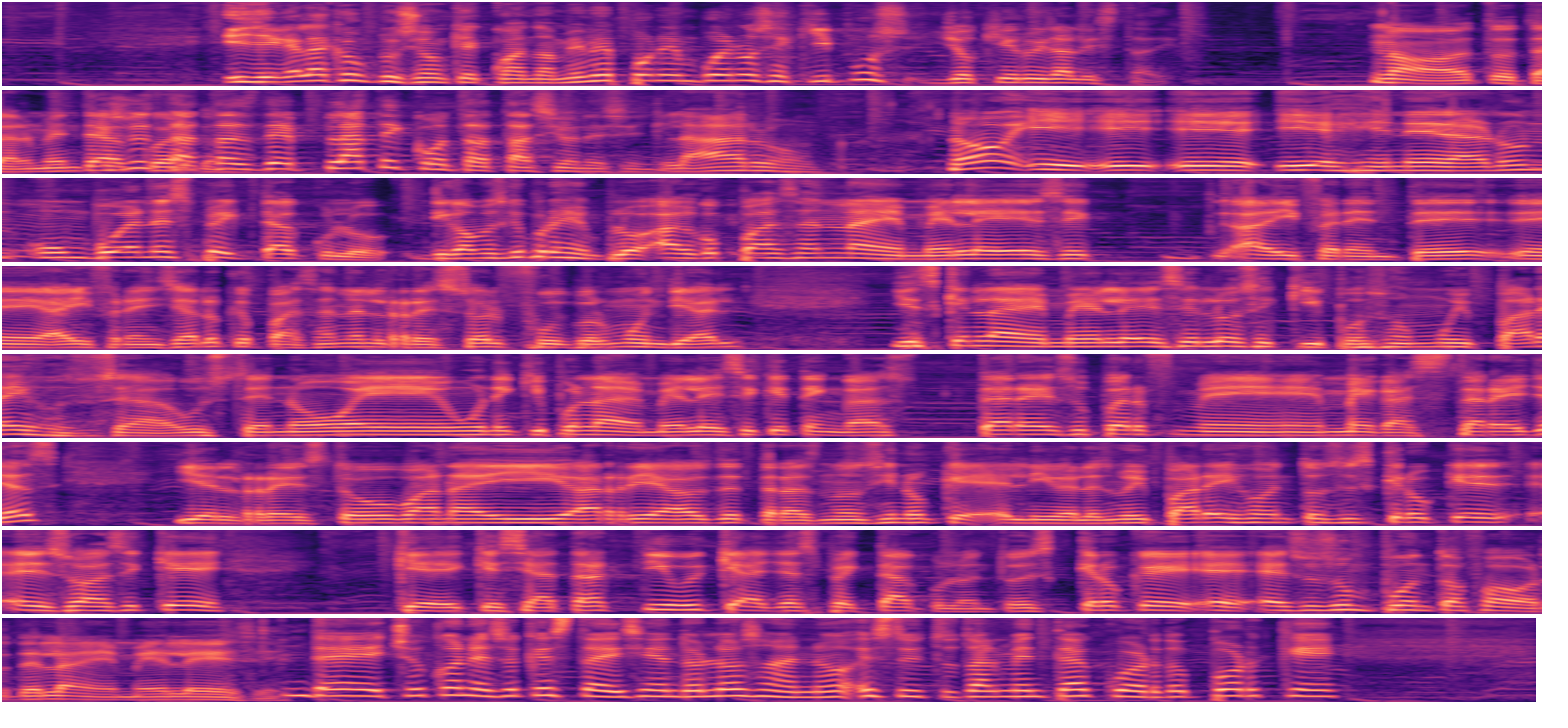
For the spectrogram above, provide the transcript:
Y llegué a la conclusión que cuando a mí me ponen buenos equipos, yo quiero ir al estadio. No, totalmente de Eso se acuerdo. trata es de plata y contrataciones, señor. Claro. No, y, y- y- y de generar un, un buen espectáculo. Digamos que, por ejemplo, algo pasa en la MLS a, diferente, eh, a diferencia de lo que pasa en el resto del fútbol mundial. Y es que en la MLS los equipos son muy parejos. O sea, usted no ve un equipo en la MLS que tenga tres super me- mega estrellas y el resto van ahí arriados detrás, no, sino que el nivel es muy parejo. Entonces creo que eso hace que, que, sea atractivo y que haya espectáculo. Entonces creo que eh, eso es un punto a favor de la MLS. De hecho, con eso que está diciendo Lozano, estoy totalmente de acuerdo porque,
